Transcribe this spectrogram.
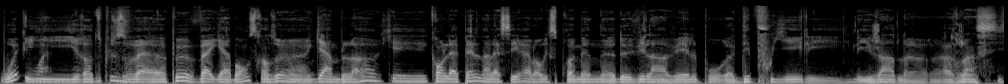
Oui, Ouais. il est rendu plus va- un peu vagabond. C'est rendu un gambler qu'on l'appelle dans la série. Alors, il se promène de ville en ville pour dépouiller les, les gens de leur argent si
